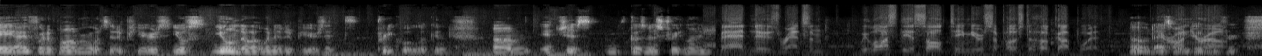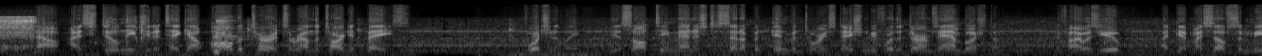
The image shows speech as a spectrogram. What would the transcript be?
AI for the bomber, once it appears, you'll you'll know it when it appears. It's pretty cool looking. Um, it just goes in a straight line. Bad news, Ransom. We lost the assault team you were supposed to hook up with. Oh, that's You're on your own. Now, I still need you to take out all the turrets around the target base. Fortunately, the assault team managed to set up an inventory station before the Derms ambushed them. If I was you, I'd get myself some me-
